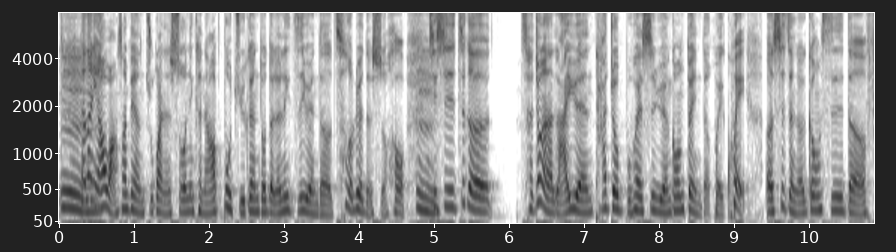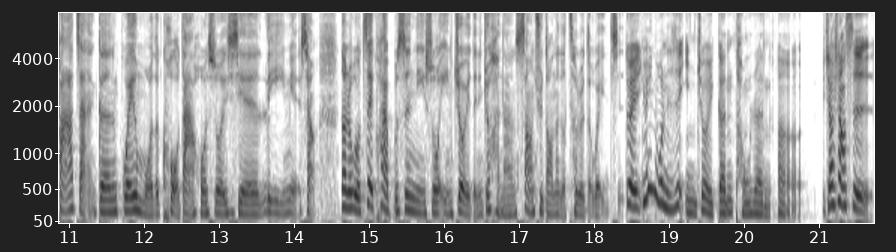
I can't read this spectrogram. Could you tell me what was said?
嗯，但当你要往上变成主管的时候，你可能要布局更多的人力资源的策略的时候，嗯，其实这个成就感的来源，它就不会是员工对你的回馈，而是整个公司的发展跟规模的扩大，或者说一些利益面向。那如果这块不是你所 enjoy 的，你就很难上去到那个策略的位置。对，因为如果你是 enjoy 跟同仁，呃，比较像是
